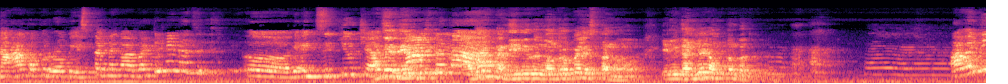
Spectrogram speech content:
నాకు ఒక రూపాయి ఇస్తాను కాబట్టి నేను ఎగ్జిక్యూట్ అదే నేను అంటున్నా. అదే అంటున్నా, నేను ఈరోజు వంద రూపాయలు ఇస్తాను వీళ్ళు గంజాయి అమ్ముతాం బతుకు అవన్నీ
